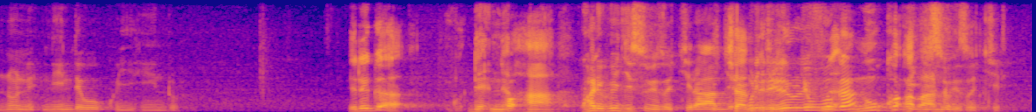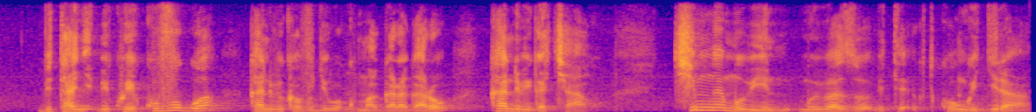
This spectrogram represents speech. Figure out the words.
none ninde wo kuyihindura? Erega hariho igisubizo kirambye. Icya mbere rero ni uko abantu- bikwiye kuvugwa kandi bikavugirwa ku magaragaro kandi bigacyahwa kimwe mu bibazo kongo igira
